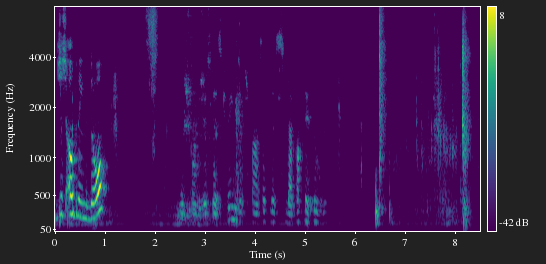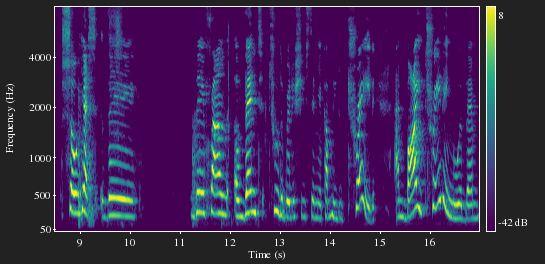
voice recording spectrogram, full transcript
Just opening the door. So yes, they they found a vent through the British East India Company to trade, and by trading with them,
